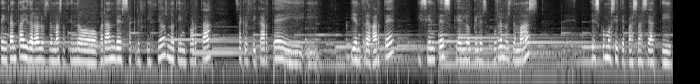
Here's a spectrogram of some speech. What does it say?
te encanta ayudar a los demás haciendo grandes sacrificios, no te importa sacrificarte y, entregarte y sientes que lo que les ocurre a los demás eh, es como si te pasase a ti.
